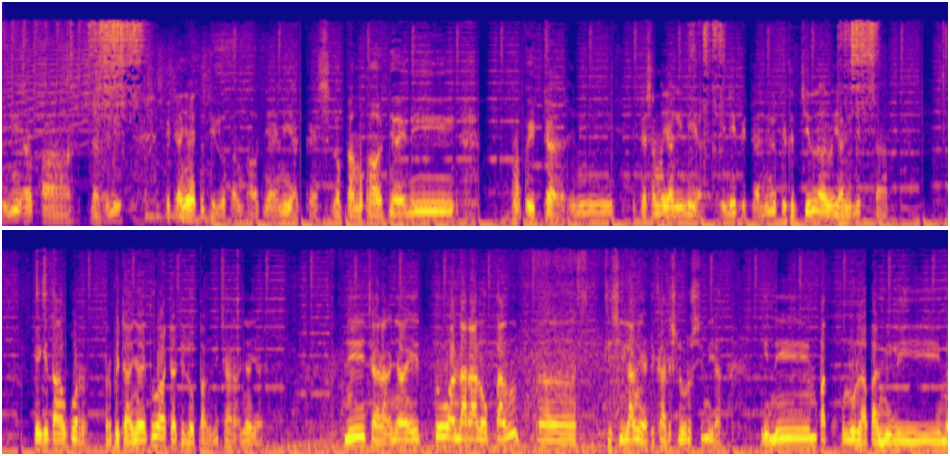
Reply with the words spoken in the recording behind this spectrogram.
ini apa? Nah ini bedanya itu di lubang bautnya ini ya guys. Lubang bautnya ini beda. Ini beda sama yang ini ya. Ini beda. Ini lebih kecil lalu yang ini besar. Oke kita ukur. Perbedaannya itu ada di lubang. Ini jaraknya ya ini jaraknya itu antara lubang eh, di ya di garis lurus ini ya. Ini 48 mm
